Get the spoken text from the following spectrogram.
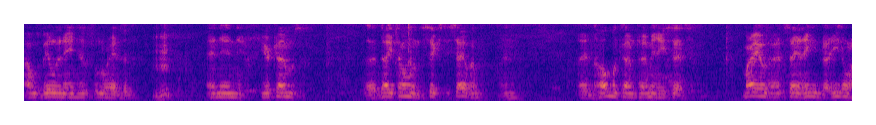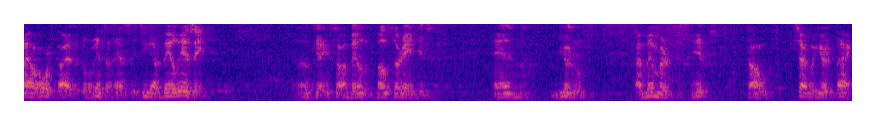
I was building engines for Lorenzen. Mm-hmm. And then here comes the Daytona in sixty-seven, and, and Holman come to me and he says, Mario had said he, he don't have a horsepower that Lorenzen has, said, you gotta build his engine. Okay, so I built both their engines, and, you know, I remember it was, several years back,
